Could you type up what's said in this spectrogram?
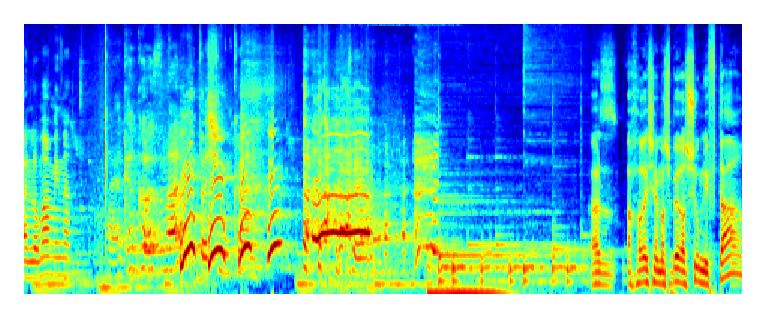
אני לא מאמינה. היה כאן כל הזמן? אתה שום כאן. אז אחרי שמשבר השום נפתר,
